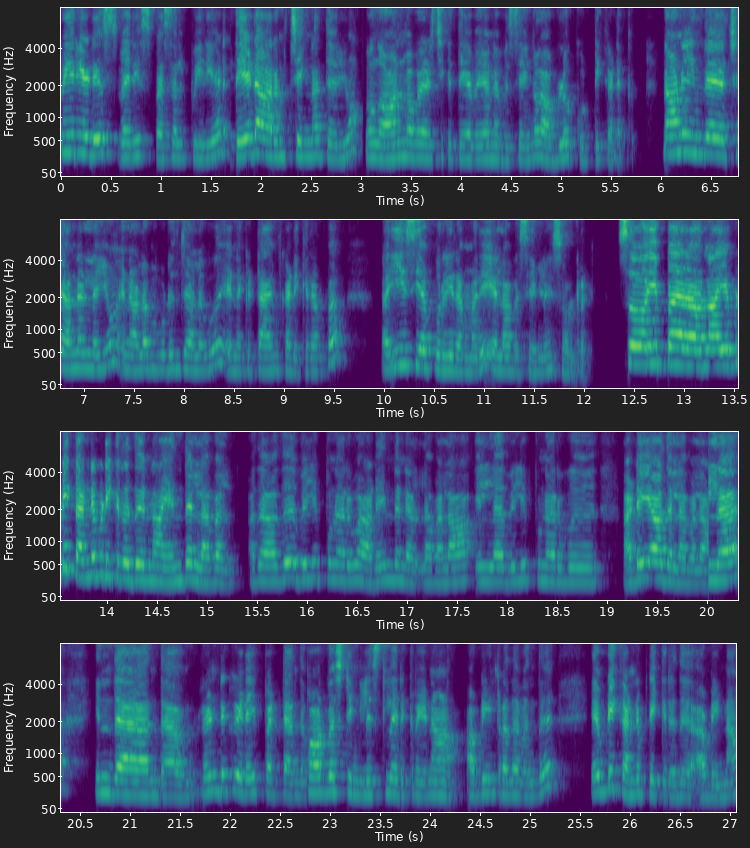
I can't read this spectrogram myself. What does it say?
period is very special period தேட ஆரம்பிச்சீங்கன்னா தெரியும். உங்க ஆன்ம வளர்ச்சிக்கு தேவையான விஷயங்கள் அவ்வளோ கொட்டி கிடக்கு. நானும் இந்த சேனல்லையும் என்னால் முடிஞ்ச அளவு எனக்கு டைம் கிடைக்கிறப்ப ஈஸியாக புரிகிற மாதிரி எல்லா விஷயங்களையும் சொல்கிறேன் ஸோ இப்போ நான் எப்படி கண்டுபிடிக்கிறது? நான் எந்த லெவல் அதாவது விழிப்புணர்வு அடைந்த லெவலா இல்லை விழிப்புணர்வு அடையாத லெவலா இல்லை இந்த அந்த ரெண்டுக்கும் இடைப்பட்ட அந்த ஹார்வெஸ்டிங் லிஸ்ட்ல இருக்கிறேனா? அப்படின்றத வந்து எப்படி கண்டுபிடிக்கிறது அப்படின்னா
